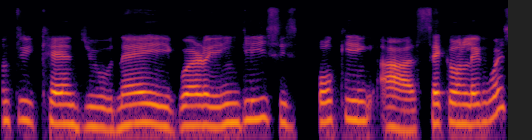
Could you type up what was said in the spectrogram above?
country can you name where English is spoken as second language?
